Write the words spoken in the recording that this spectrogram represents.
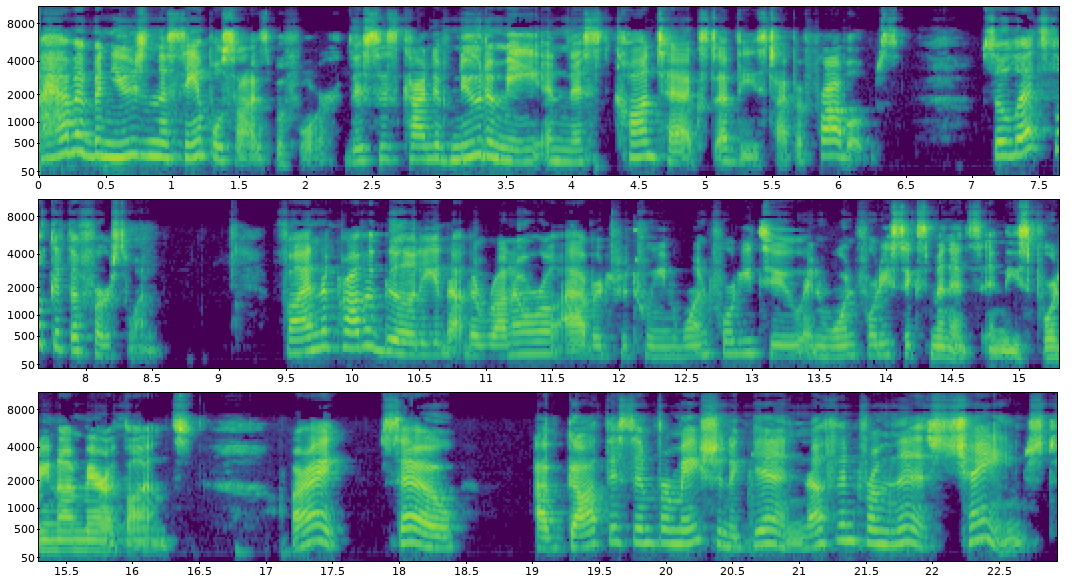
I haven't been using the sample size before. This is kind of new to me in this context of these type of problems. So let's look at the first one. Find the probability that the runner will average between 142 and 146 minutes in these 49 marathons. All right, so I've got this information again. Nothing from this changed.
